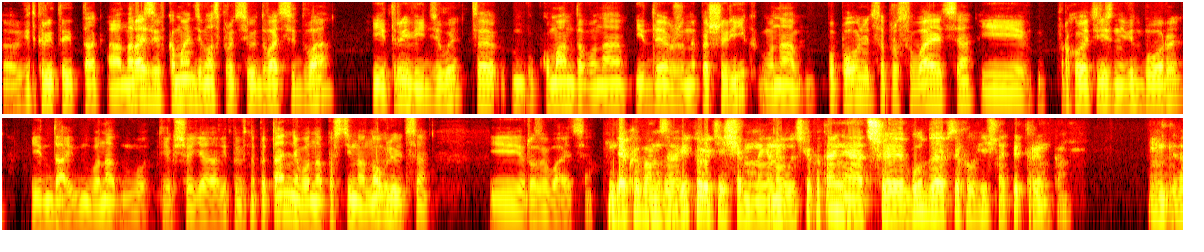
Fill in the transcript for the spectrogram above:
відкритий. Так а наразі в команді в нас працює 22 і три відділи. Це команда. Вона іде вже не перший рік. Вона поповнюється, просувається і проходять різні відбори. І да, вона, от, якщо я відповів на питання, вона постійно оновлюється і розвивається. Дякую вам за відповідь. І ще в мене є невеличке питання: чи буде психологічна підтримка для,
